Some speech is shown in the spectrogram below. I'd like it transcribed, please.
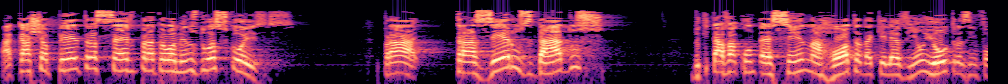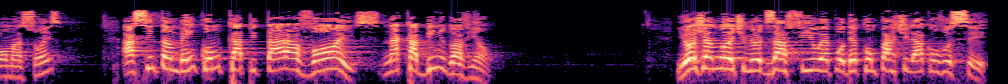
a caixa preta serve para pelo menos duas coisas: para trazer os dados do que estava acontecendo na rota daquele avião e outras informações, assim também como captar a voz na cabine do avião. E hoje à noite meu desafio é poder compartilhar com você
